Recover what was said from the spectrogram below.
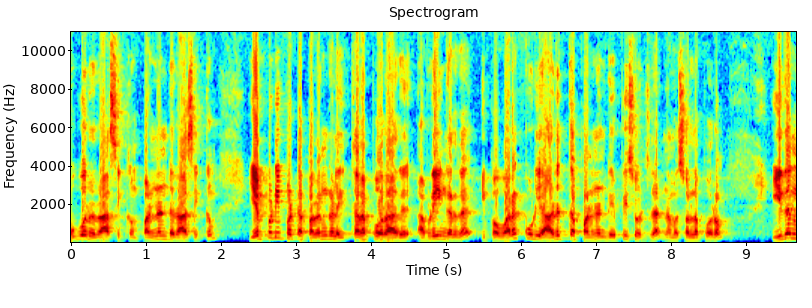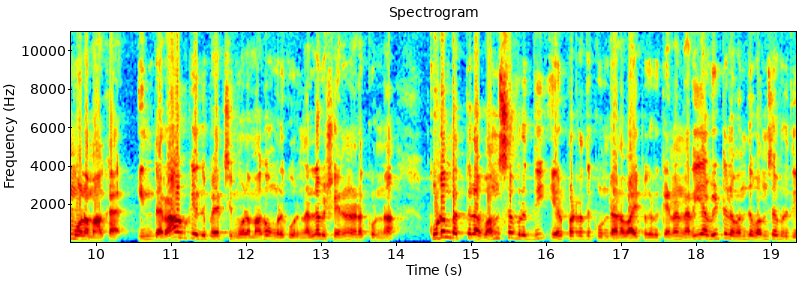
ஒவ்வொரு ராசிக்கும் பன்னெண்டு ராசிக்கும் எப்படிப்பட்ட பலன்களை தரப்போகிறாரு அப்படிங்கிறத இப்போ வரக்கூடிய அடுத்த பன்னெண்டு எபிசோட்ஸில் நம்ம சொல்ல போகிறோம் இதன் மூலமாக இந்த ராகு கேது பயிற்சி மூலமாக உங்களுக்கு ஒரு நல்ல விஷயம் என்ன நடக்கும்னா குடும்பத்தில் வம்ச விருத்தி ஏற்படுறதுக்கு உண்டான வாய்ப்புகள் இருக்குது ஏன்னா நிறைய வீட்டில் வந்து வம்ச விருத்தி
